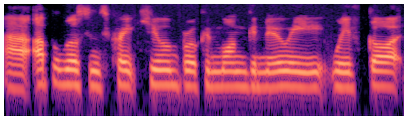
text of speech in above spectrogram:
uh, Upper Wilsons Creek, Huonbrook, and Wanganui. We've got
